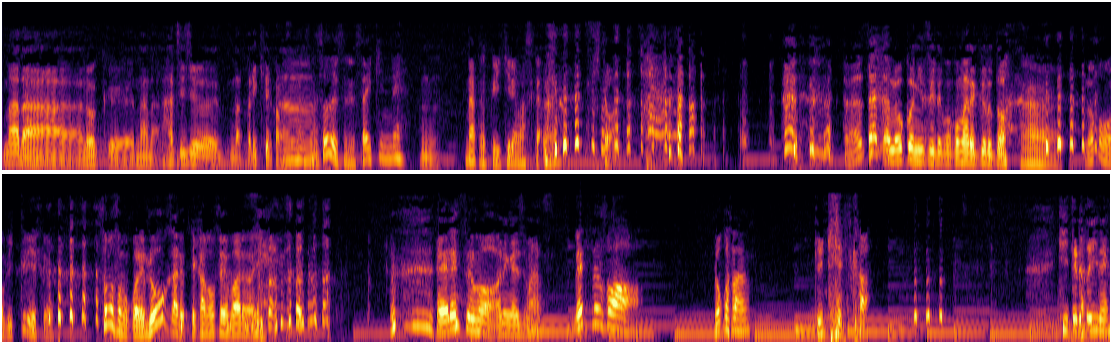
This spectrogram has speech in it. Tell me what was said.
まだ、6、7、80だったら生きてるかもしれないうんですね。そうですね。最近ね、うん。長く生きれますからね。人は。まさかロコについてここまで来ると。うん。ロコもびっくりですよ。そもそもこれローカルって可能性もあるのに。えーレッスン4お願いします。レッスン 4! ロコさん、元気ですか？聞いてるといいね。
